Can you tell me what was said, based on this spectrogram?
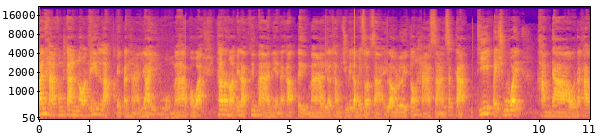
ปัญหาของการนอนไม่หลับเป็นปัญหาใหญ่หลวงมาก เพราะว่าถ้าเรานอนไม่หลับขึ้นมาเนี่ยนะครับตื่นมาแล้วทำชีวิตเราไม่สดใส เราเลยต้องหาสารสกัดที่ไปช่วย คำดาวนะครับ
